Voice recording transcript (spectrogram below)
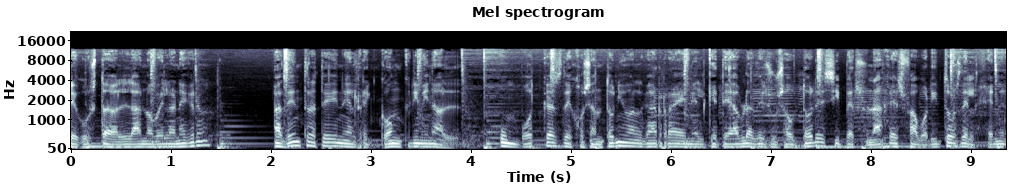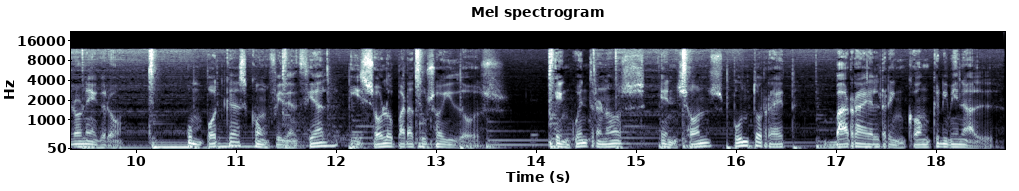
¿Te gusta la novela negra? Adéntrate en El Rincón Criminal, un podcast de José Antonio Algarra en el que te habla de sus autores y personajes favoritos del género negro. Un podcast confidencial y solo para tus oídos. Encuéntranos en sons.red barra El Rincón Criminal.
